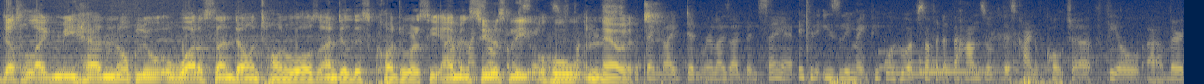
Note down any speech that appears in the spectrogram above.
Just like me, had no clue what a sundown town was until this controversy. I mean, seriously, but I'm saying this who knew it? Thing that I didn't realize I'd been saying. It could easily make people who have suffered at the hands of this kind of culture feel uh, very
